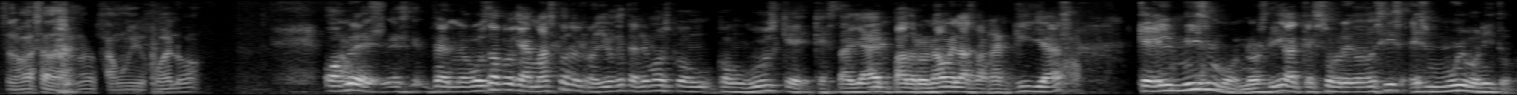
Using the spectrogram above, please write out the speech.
Se lo vas a dar, ¿no? Jamón y juelo. Hombre, es que me gusta porque además con el rollo que tenemos con, con Gus, que, que está ya empadronado en las Barranquillas, que él mismo nos diga que es sobredosis es muy bonito.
